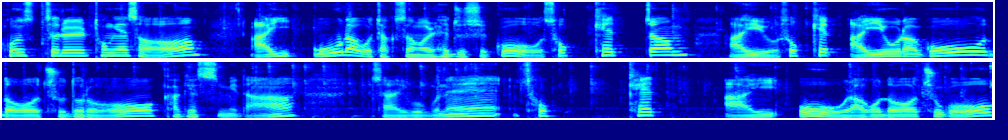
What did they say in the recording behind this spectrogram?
콘스트를 통해서 io라고 작성을 해 주시고 소켓.io 소켓 io라고 넣어 주도록 하겠습니다. 자 이 부분에 소켓 io라고 넣어주고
